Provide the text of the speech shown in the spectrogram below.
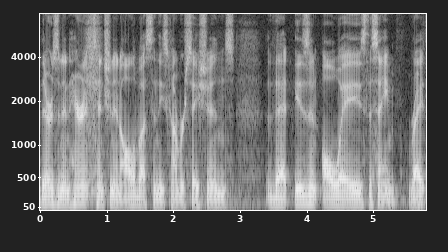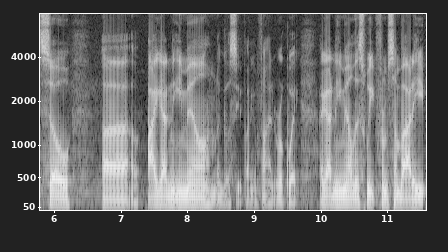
there's an inherent tension in all of us in these conversations that isn't always the same, right? So, uh, I got an email. I'm gonna go see if I can find it real quick. I got an email this week from somebody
